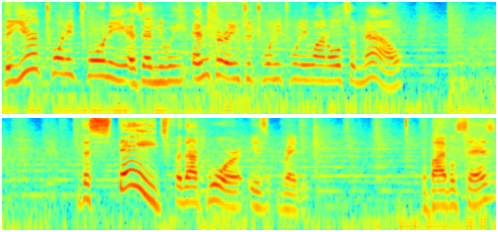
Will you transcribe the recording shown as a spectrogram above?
the year 2020, as and we enter into 2021 also now, the stage for that war is ready. The Bible says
